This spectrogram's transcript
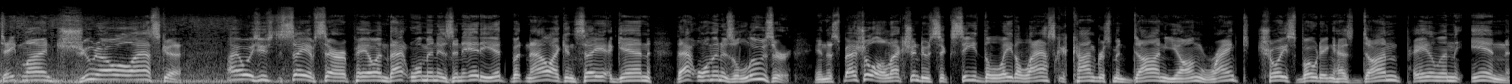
Dateline Juneau, Alaska. I always used to say of Sarah Palin, that woman is an idiot, but now I can say again, that woman is a loser. In the special election to succeed the late Alaska Congressman Don Young, ranked choice voting has done Palin in.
